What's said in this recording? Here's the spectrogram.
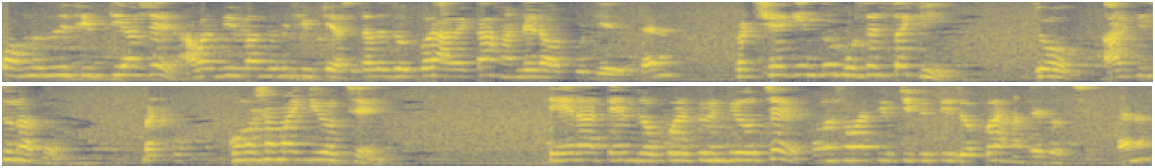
কখনো যদি ফিফটি আসে, আবার বি মান যদি ফিফটি আসে, তাহলে যোগ করে আরেকটা হান্ড্রেড আউটপুট দিয়ে দিবে, তাই না? বাট সে কিন্তু প্রসেসটা কি? যোগ, আর কিছু না তো। বাট কোনো সময় কি হচ্ছে? টেন আর টেন যোগ করে টোয়েন্টি হচ্ছে, কোনো সময় ফিফটি ফিফটি যোগ করে হান্ড্রেড হচ্ছে, তাই না?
